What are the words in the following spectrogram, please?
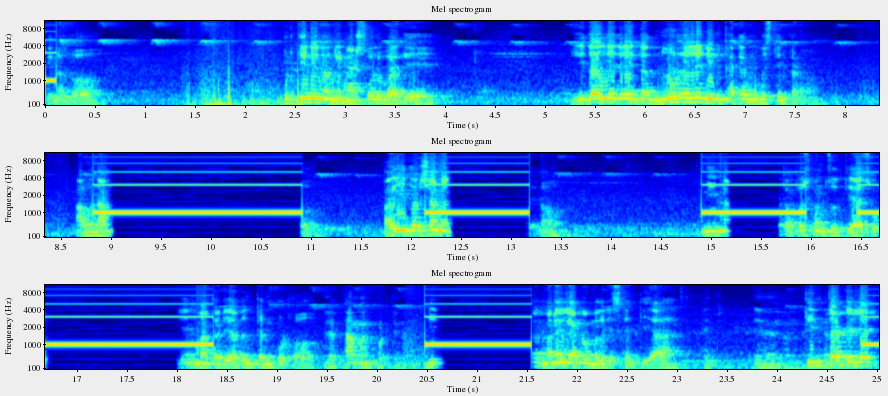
ತಿನ್ನಲ್ಲೋ? ಬಿಡ್ತೀನೇನೋ ನೀನು ಅಷ್ಟು ಸುಲಭವಾಗಿ. ಇದಲ್ಲದಿದ್ರೆ ಇಂಥದ್ದು ನೂರರಲ್ಲಿ ನಿನ್ನ ಕತೆ ಮುಗಿಸ್ತೀನಿ ಕಣೋ. ಅವನ ಐದು ವರ್ಷ ನಾನು ಏನೋ? ನೀನು ತಪ್ಪಿಸ್ಕೊಂಡು ಸುತ್ತೀಯ ಏನು ಮಾತಾಡಿ? ಅದನ್ನ ತಂದ್ಕೊಡು ಕೊಡ್ತೀನಿ ಮನೇಲಿ ಯಾಕೋ ಮಲಗಿಸ್ಕೊಂತೀಯ? ತಿಂತಟ್ಟೆ ಲೇಟ್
